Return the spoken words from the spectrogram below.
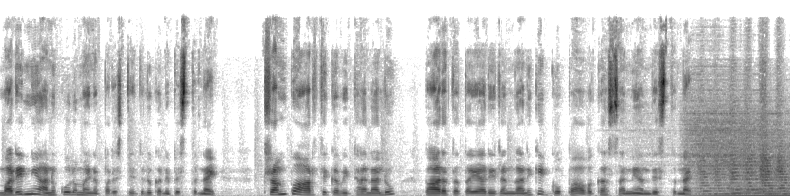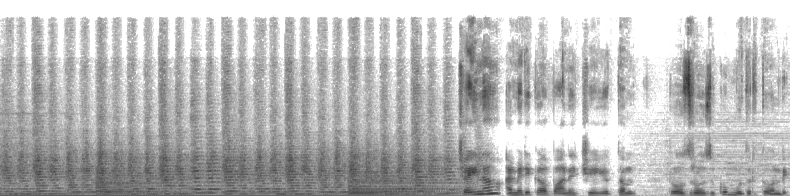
మరిన్ని అనుకూలమైన పరిస్థితులు కనిపిస్తున్నాయి. ట్రంప్ ఆర్థిక విధానాలు భారత తయారీ రంగానికి గొప్ప అవకాశాన్ని అందిస్తున్నాయి. చైనా అమెరికా వాణిజ్య యుద్ధం రోజురోజుకు ముదురుతోంది.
